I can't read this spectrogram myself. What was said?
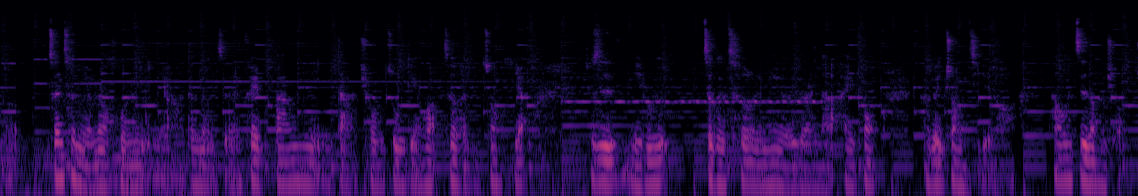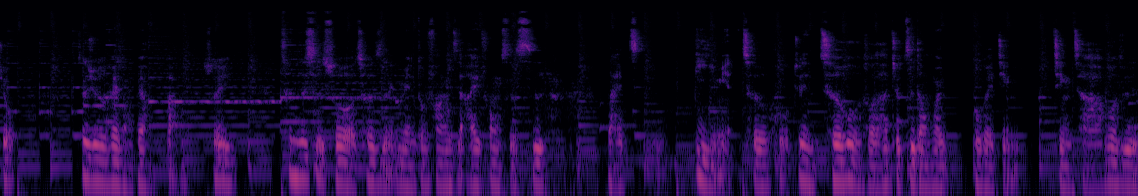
呃，侦测你有没有昏迷啊等等之类，可以帮你打求助电话，这很重要。就是你如果这个车里面有一个人拿 iPhone，他被撞击的话。它会自动求救，这就是非常非常棒。所以，甚至是所有车子里面都放一只 iPhone 十四，来避免车祸。就你车祸的时候，它就自动会拨给警警察或是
